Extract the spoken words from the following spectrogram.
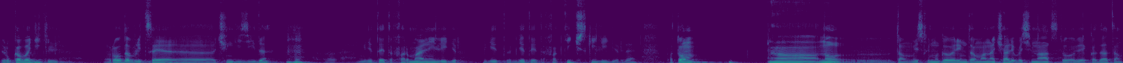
руководитель рода в лице э, Чингизида, угу. где-то это формальный лидер, где-то где это фактический лидер, да. Потом а, ну, там, если мы говорим там, о начале 18 века, да, там,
